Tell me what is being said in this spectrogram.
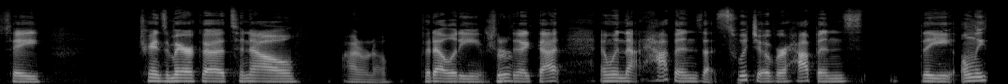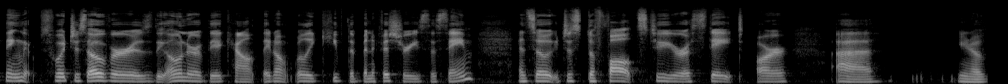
say transamerica to now i don't know fidelity or sure. something like that and when that happens that switchover happens the only thing that switches over is the owner of the account they don't really keep the beneficiaries the same and so it just defaults to your estate or uh, you know,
